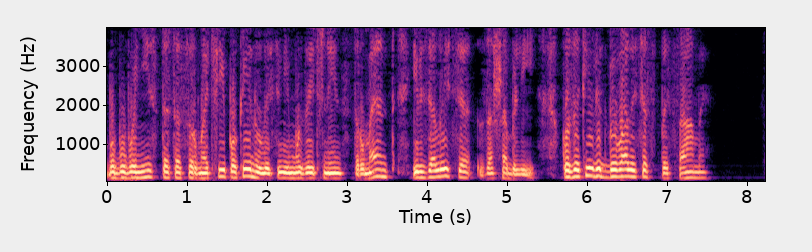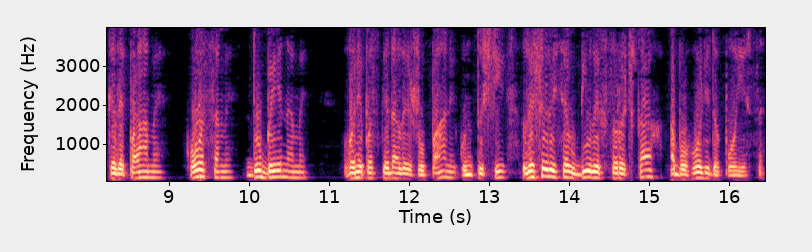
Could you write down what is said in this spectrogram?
Бо бубоністи та сурмачі покинули свій музичний інструмент і взялися за шаблі. Козаки відбивалися списами, килипами, косами, дубинами. Вони поскидали жупани, кунтуші, лишилися в білих сорочках або голі до пояса.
